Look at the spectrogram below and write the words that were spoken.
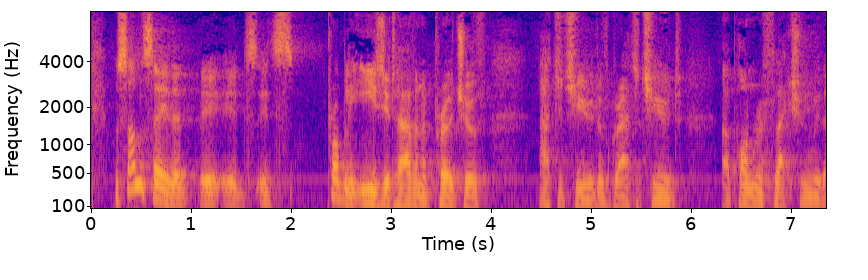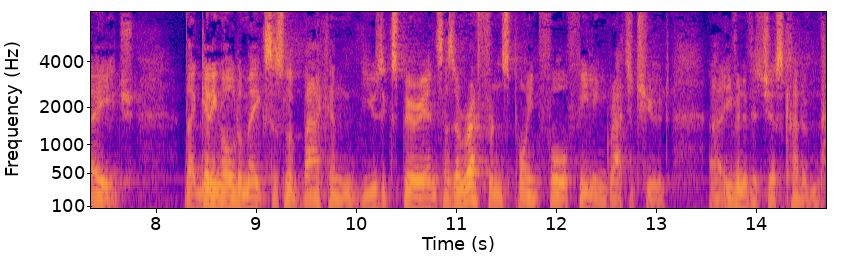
Well, some say that it's, it's probably easier to have an approach of attitude, of gratitude, upon reflection with age. That getting older makes us look back and use experience as a reference point for feeling gratitude, uh, even if it's just kind of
